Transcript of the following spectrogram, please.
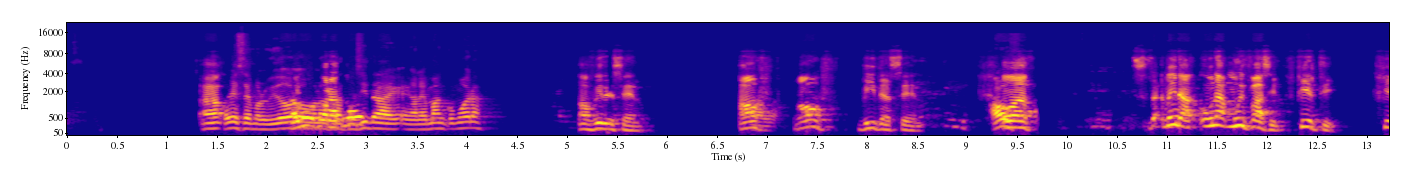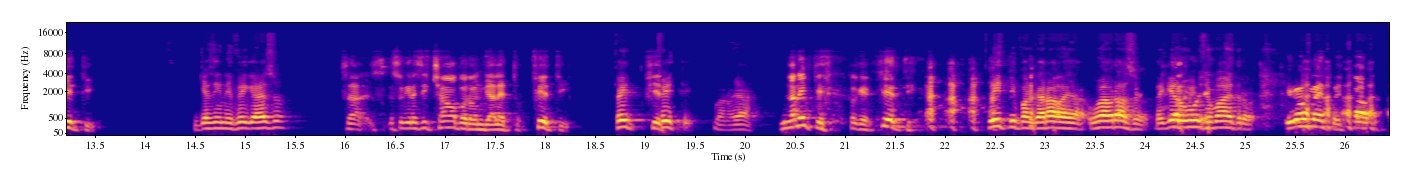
Ah, Oye, se me olvidó la frasecita en, en, alemán, ¿cómo era? Auf Wiedersehen. Auf, auf Wiedersehen. Auf. Mira, una muy fácil. 50. 50. ¿Y qué significa eso? O sea, eso quiere decir chao, pero en dialecto. 50. 50. 50. Bueno, ya. No, ok, Fiesti. Fiesti para el carajo ya. Un abrazo. Te quiero mucho, maestro. Igualmente, chao.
